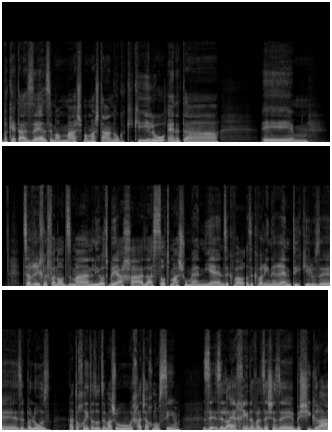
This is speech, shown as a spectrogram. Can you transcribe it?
בקטע הזה זה ממש ממש תענוג, כי כאילו אין את ה... אמ, צריך לפנות זמן, להיות ביחד, לעשות משהו מעניין, זה כבר, זה כבר אינהרנטי, כאילו זה, זה בלוז. התוכנית הזאת זה משהו אחד שאנחנו עושים. זה, זה לא היחיד, אבל זה שזה בשגרה,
